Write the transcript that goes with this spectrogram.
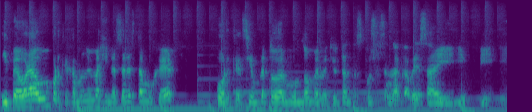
y peor aún porque jamás me imaginé ser esta mujer porque siempre todo el mundo me metió tantas cosas en la cabeza y, y,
